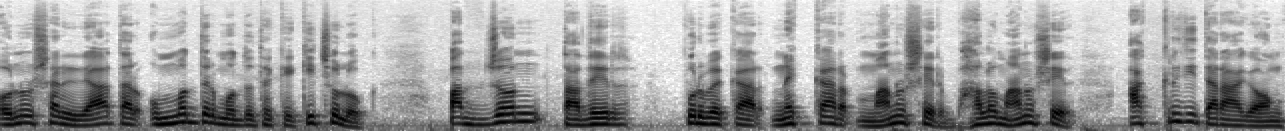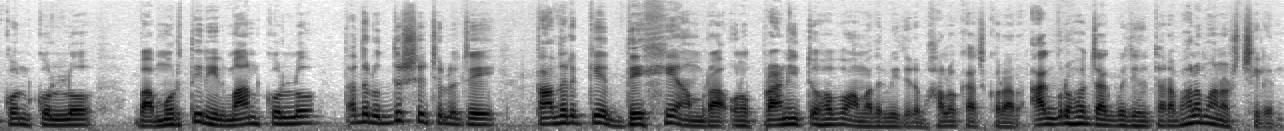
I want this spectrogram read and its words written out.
অনুসারীরা তার উম্মদের মধ্য থেকে কিছু লোক, পাঁচজন তাদের পূর্বেকার নেককার মানুষের, ভালো মানুষের আকৃতি তারা আগে অঙ্কন করল বা মূর্তি নির্মাণ করল। তাদের উদ্দেশ্য ছিল যে, তাদেরকে দেখে আমরা অনুপ্রাণিত হব, আমাদের ভিতরে ভালো কাজ করার আগ্রহ জাগবে, যেহেতু তারা ভালো মানুষ ছিলেন।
